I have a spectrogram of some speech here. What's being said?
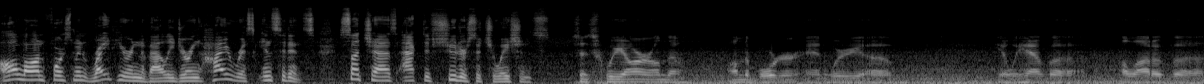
all law enforcement right here in the valley during high-risk incidents, such as active shooter situations. Since we are on the on the border and we um, you know we have uh, a lot of uh,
